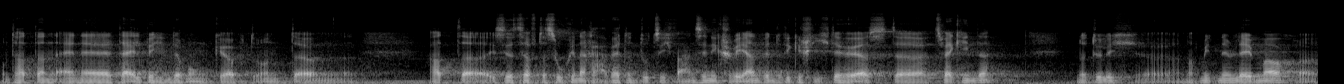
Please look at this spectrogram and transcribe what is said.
und hat dann eine Teilbehinderung gehabt und ähm, hat, äh, ist jetzt auf der Suche nach Arbeit und tut sich wahnsinnig schwer. Und wenn du die Geschichte hörst, äh, zwei Kinder, natürlich äh, noch mitten im Leben auch.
